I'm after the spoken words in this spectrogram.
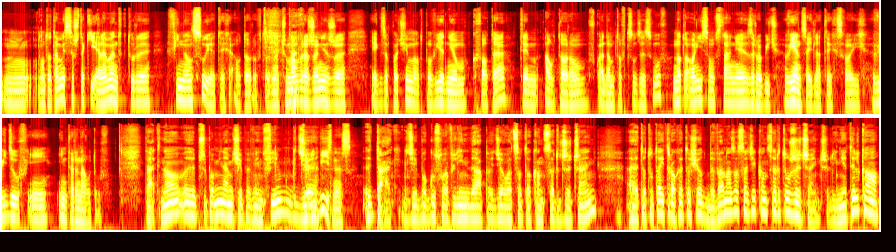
Mm, no to tam jest też taki element, który finansuje tych autorów. To znaczy, mam tak. wrażenie, że jak zapłacimy odpowiednią kwotę tym autorom, wkładam to w cudzysłów, no to oni są w stanie zrobić więcej dla tych swoich widzów i internautów. Tak, no y, przypomina mi się pewien film, gdzie... Czyli biznes. Y, tak, gdzie Bogusław Linda powiedziała, co to koncert życzeń, e, to tutaj trochę to się odbywa na zasadzie koncertu życzeń, czyli nie tylko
